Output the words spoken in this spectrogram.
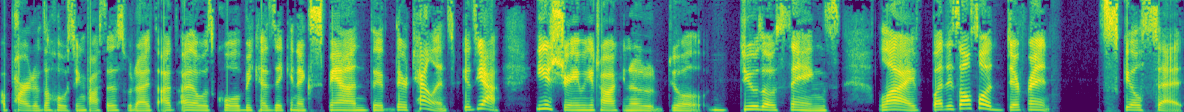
a part of the hosting process, which I thought I thought was cool because they can expand their, their talents. Because yeah, you can stream, you can talk, you know, do do those things live, but it's also a different skill set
